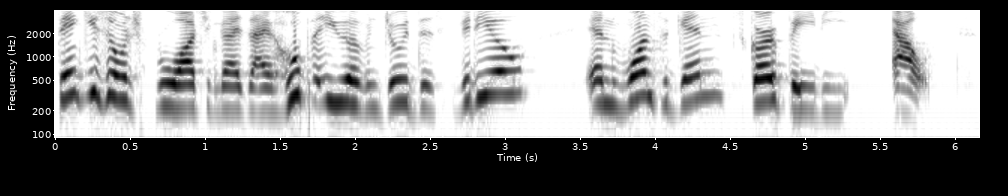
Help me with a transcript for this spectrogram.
Thank you so much for watching, guys. I hope that you have enjoyed this video. And once again, Scarp80 out.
